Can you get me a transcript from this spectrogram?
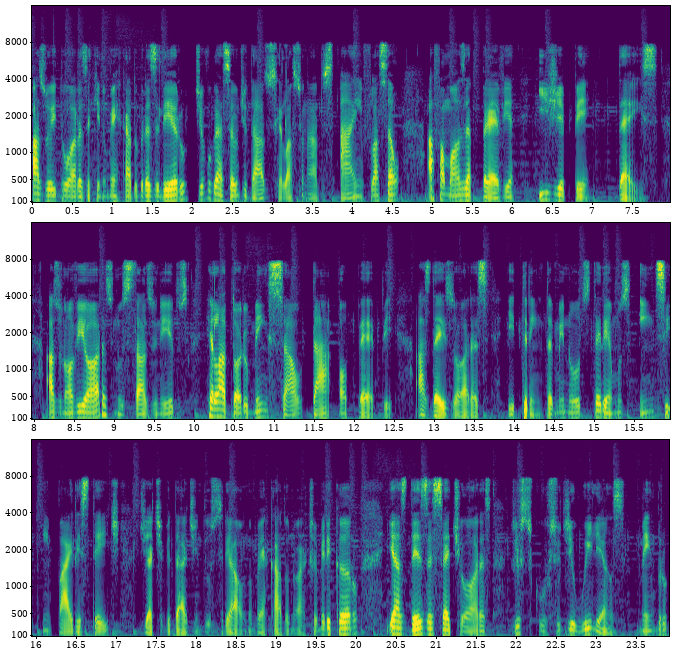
Às 8 horas aqui no mercado brasileiro, divulgação de dados relacionados à inflação, a famosa prévia IGP 10. Às 9 horas, nos Estados Unidos, relatório mensal da OPEP. Às 10 horas e 30 minutos, teremos índice Empire State de atividade industrial no mercado norte-americano e às 17 horas, discurso de Williams, membro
